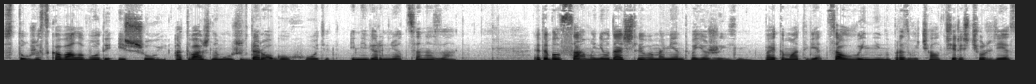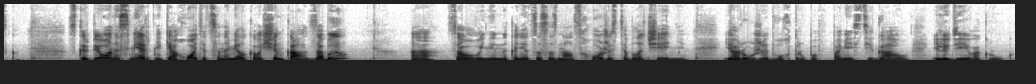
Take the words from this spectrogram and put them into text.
стужа сковала воды и шуй, отважный муж в дорогу уходит и не вернется назад. Это был самый неудачливый момент в ее жизни, поэтому ответ Цаувынину прозвучал чересчур резко. «Скорпионы-смертники охотятся на мелкого щенка. Забыл?» «А!» – Цаувынин наконец осознал схожесть облачения и оружие двух трупов в поместье Гау и людей вокруг.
